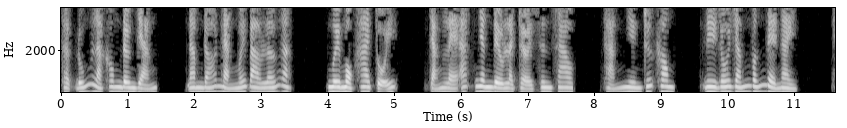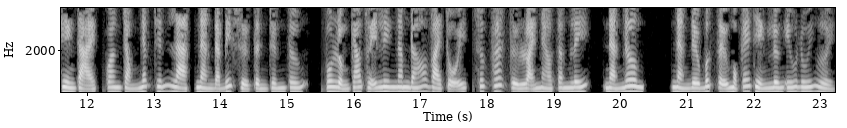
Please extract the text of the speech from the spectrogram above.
thật đúng là không đơn giản. Năm đó nàng mới bao lớn à? 11-2 tuổi. Chẳng lẽ ác nhân đều là trời sinh sao? Thẳng nhiên trước không? Đi rối rắm vấn đề này. Hiện tại, quan trọng nhất chính là, nàng đã biết sự tình chân tướng, Vô luận Cao Thủy Liên năm đó vài tuổi, xuất phát từ loại nào tâm lý, nàng nương, nàng đều bất tử một cái thiện lương yếu đuối người.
